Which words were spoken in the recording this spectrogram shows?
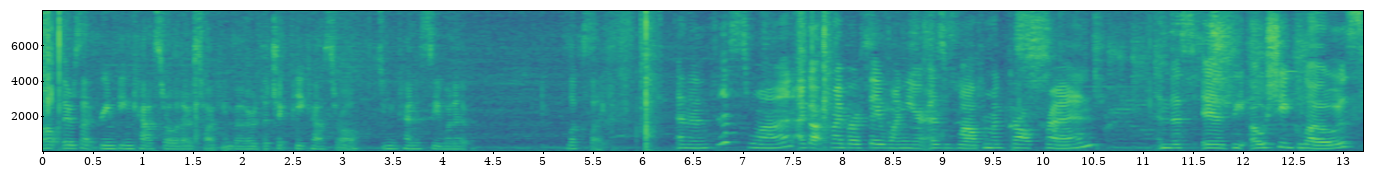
Oh, there's that green bean casserole that I was talking about, or the chickpea casserole. So you can kind of see what it looks like. And then this one I got for my birthday one year as well from a girlfriend. And this is the Oshi Glows.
